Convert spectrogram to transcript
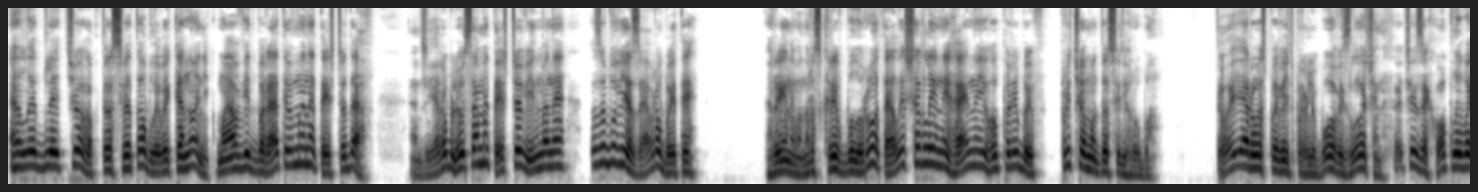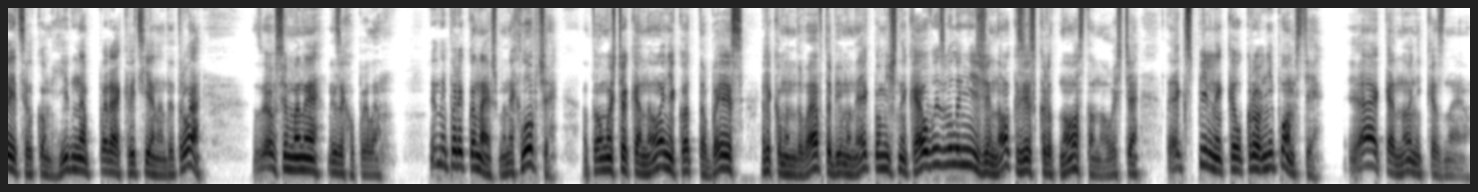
Але для чого б то святобливий канонік мав відбирати в мене те, що дав? Адже я роблю саме те, що він мене зобов'язав робити. Гриневан розкрив було рота, але Шарлей негайно його перебив, причому досить грубо. Твоя розповідь про любов і злочин, хоч і захоплива і цілком гідна пера Крітьєна Детруа, зовсім мене не захопила. Ти не переконаєш мене, хлопче, у тому, що канонік Отто Бейс рекомендував тобі мене як помічника у визволенні жінок зі скрутного становища та як спільника у кровній помсті. Я каноніка знаю.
